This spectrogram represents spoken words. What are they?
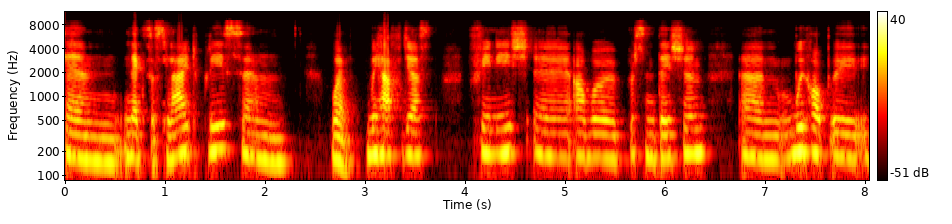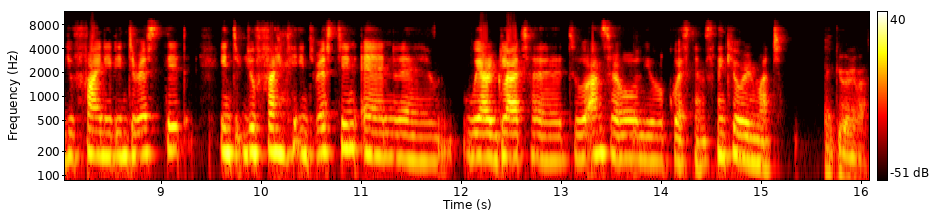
And next slide, please. Um, well, we have just finished uh, our presentation. and we hope uh, you find it interested, you find it interesting, and uh, we are glad uh, to answer all your questions. Thank you very much. Thank you very much.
